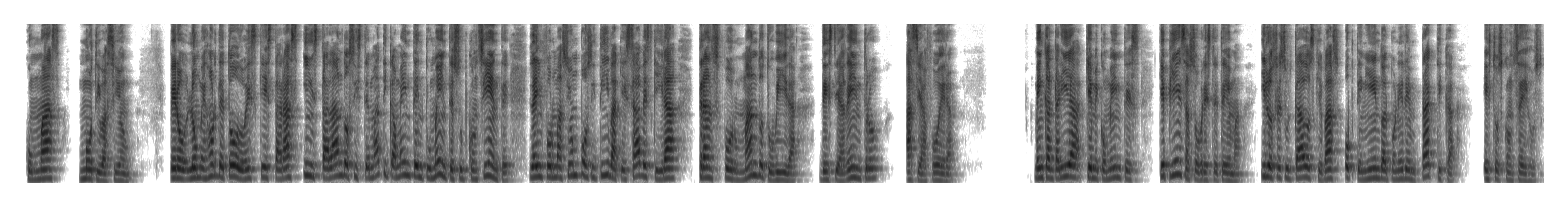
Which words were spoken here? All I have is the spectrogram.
con más motivación. Pero lo mejor de todo es que estarás instalando sistemáticamente en tu mente subconsciente la información positiva que sabes que irá transformando tu vida, desde adentro hacia afuera. Me encantaría que me comentes qué piensas sobre este tema y los resultados que vas obteniendo al poner en práctica estos consejos.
